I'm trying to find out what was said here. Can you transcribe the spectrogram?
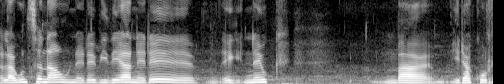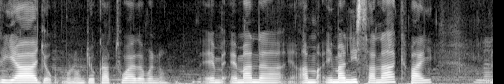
laguntzen hau, nire bidean, nire e, neuk ba, irakurria, jo, bueno, jokatua edo, bueno, eman, eman izanak, bai, bai,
